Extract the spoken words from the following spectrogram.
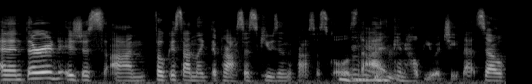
and then third is just um, focus on like the process cues and the process goals that Mhm. can help you achieve that so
